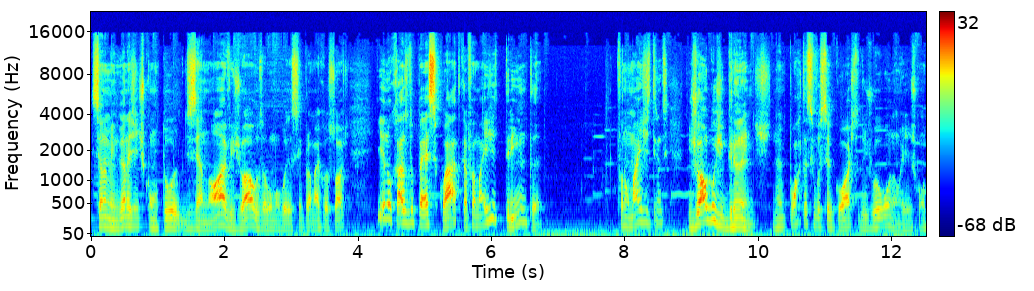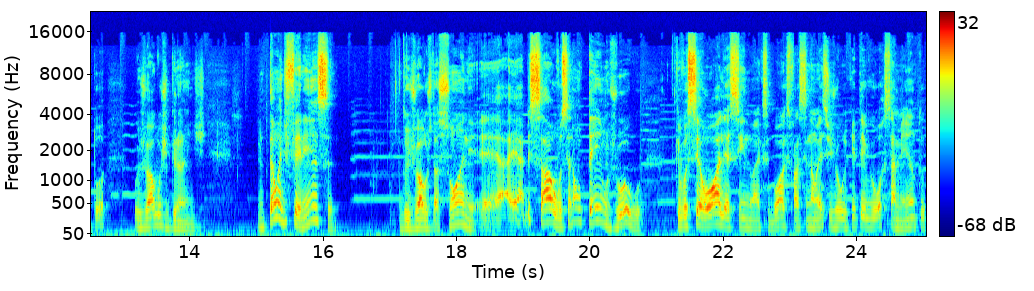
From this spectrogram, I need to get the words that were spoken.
Se eu não me engano, a gente contou 19 jogos, alguma coisa assim, para a Microsoft. E no caso do PS4, cara, foi mais de 30. Foram mais de 30 jogos grandes. Não importa se você gosta do jogo ou não, a gente contou os jogos grandes. Então a diferença dos jogos da Sony é, é abissal. Você não tem um jogo que você olha assim no Xbox e fala assim, não, esse jogo aqui teve o orçamento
